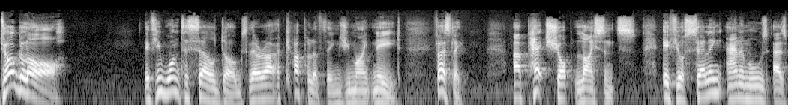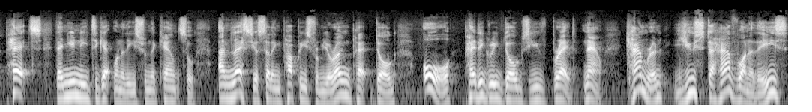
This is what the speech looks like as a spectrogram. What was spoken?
dog law. If you want to sell dogs, there are a couple of things you might need. Firstly, a pet shop license. If you're selling animals as pets, then you need to get one of these from the council, unless you're selling puppies from your own pet dog or pedigree dogs you've bred. Now, Cameron used to have one of these,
